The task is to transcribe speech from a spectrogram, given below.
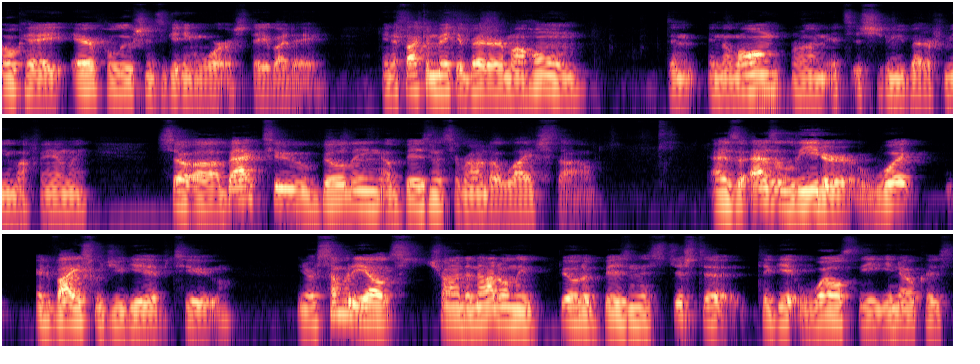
okay, air pollution is getting worse day by day, and if I can make it better in my home, then in the long run, it's, it's just gonna be better for me and my family. So uh, back to building a business around a lifestyle. As a, as a leader, what advice would you give to you know somebody else trying to not only build a business just to to get wealthy, you know, because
